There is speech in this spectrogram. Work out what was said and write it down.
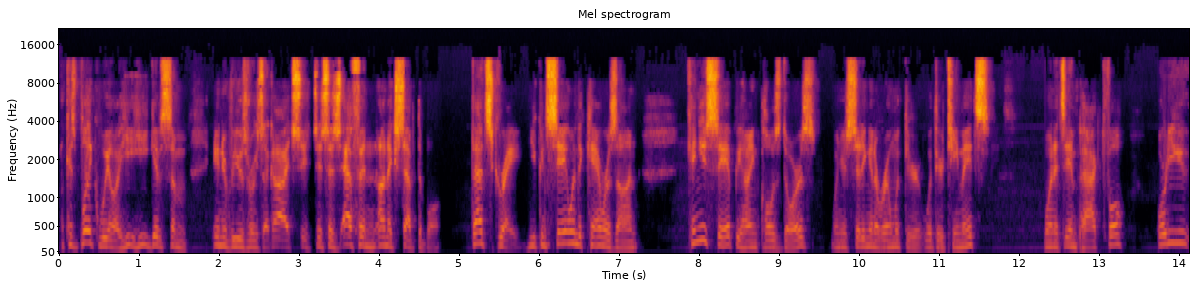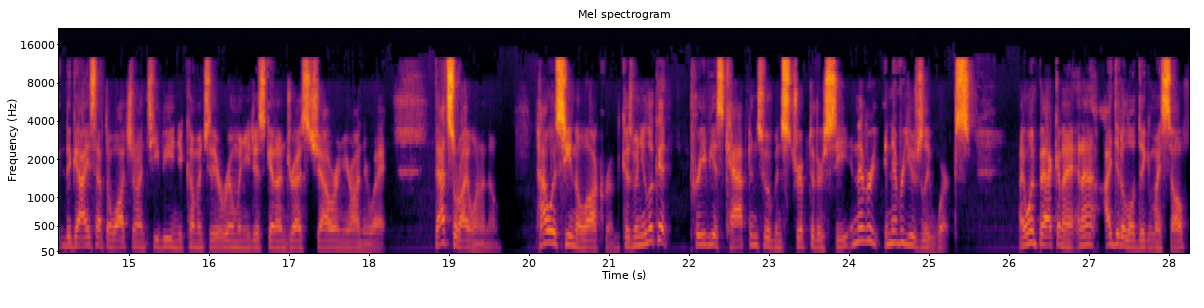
because Blake Wheeler he he gives some interviews where he's like, ah, it's it's just is effing unacceptable. That's great. You can say it when the camera's on. Can you say it behind closed doors when you're sitting in a room with your with your teammates when it's impactful? Or do you the guys have to watch it on TV and you come into your room and you just get undressed, shower, and you're on your way? That's what I want to know. How is he in the locker room? Because when you look at previous captains who have been stripped of their seat, it never it never usually works. I went back and I and I, I did a little digging myself.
